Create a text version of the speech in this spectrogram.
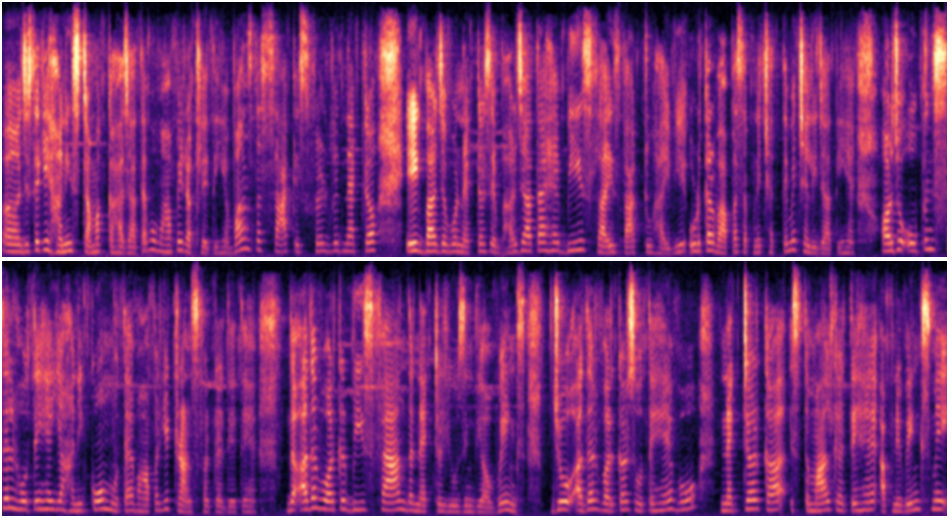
जिसे कि हनी स्टमक कहा जाता है, वो वहाँ पे रख लेती हैं। Once the sac is filled with nectar एक बार जब वो नेक्टर से भर जाता है बीज फ्लाइज बैक टू हाइव ये उड़कर वापस अपने छत्ते में चली जाती हैं। और जो ओपन सेल होते हैं या हनी कोम होता है, वहाँ पर ये ट्रांसफ़र कर देते हैं। The other worker bees fan the nectar using their wings जो अदर वर्कर्स होते हैं, वो नेक्टर का इस्तेमाल करते हैं अपने विंग्स में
